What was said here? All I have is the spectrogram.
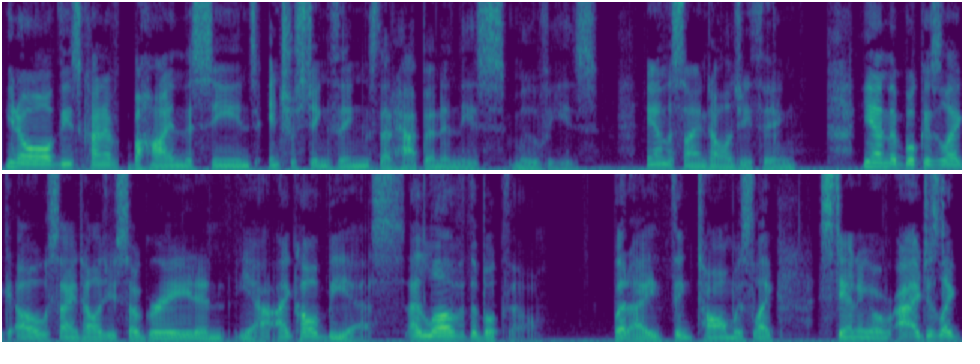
you know, all these kind of behind the scenes interesting things that happen in these movies. And the Scientology thing. Yeah, and the book is like, oh, Scientology is so great. And yeah, I call BS. I love the book though. But I think Tom was like standing over. I just like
